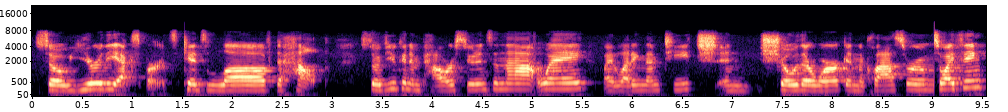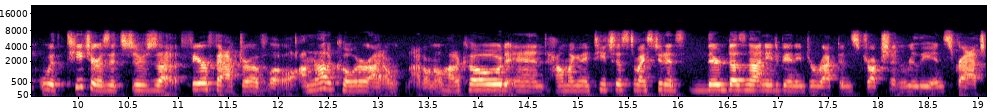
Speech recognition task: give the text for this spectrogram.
so you're the experts. Kids love to help. So if you can empower students in that way by letting them teach and show their work in the classroom. So I think with teachers, it's there's a fear factor of well, I'm not a coder. I don't I don't know how to code, and how am I going to teach this to my students? There does not need to be any direct instruction really in Scratch.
